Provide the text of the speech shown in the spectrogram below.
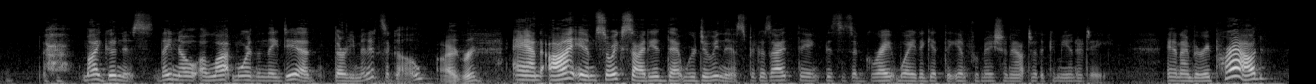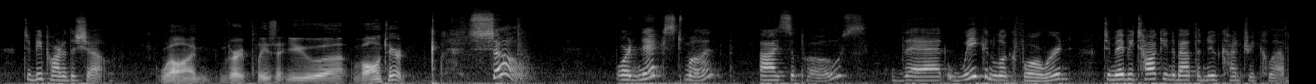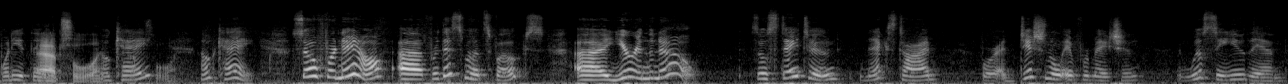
my goodness, they know a lot more than they did 30 minutes ago. I agree. And I am so excited that we're doing this because I think this is a great way to get the information out to the community. And I'm very proud to be part of the show. Well, I'm very pleased that you uh, volunteered. So, for next month, I suppose that we can look forward to maybe talking about the new country club. What do you think? Absolutely. Okay. Absolutely. Okay. So for now, uh, for this month's folks, uh, you're in the know. So stay tuned next time for additional information, and we'll see you then.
